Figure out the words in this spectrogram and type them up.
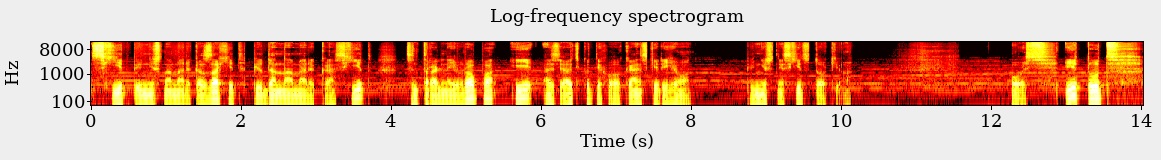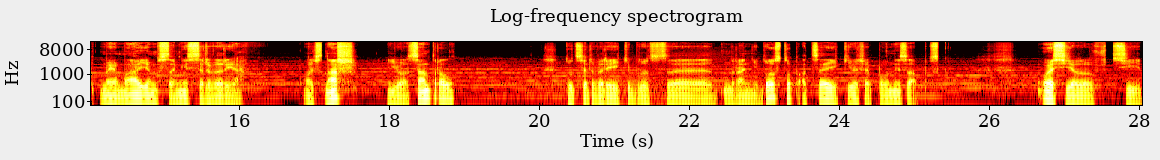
Схід, Північна Америка, Захід, Південна Америка, Схід, Центральна Європа і Азіатсько-Тихоокеанський регіон. Північний Схід Токіо. Ось. І тут ми маємо самі сервери. Ось наш UA Central. Тут сервери, які будуть з е, ранній доступ, а це які вже повний запуск. Ось є ці,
